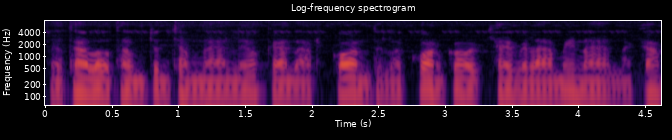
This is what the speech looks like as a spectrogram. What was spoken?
แต่ถ้าเราทำจนชำนาญแล้วการอัดก้อนแต่ละก้อนก็ใช้เวลาไม่นานนะครับ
